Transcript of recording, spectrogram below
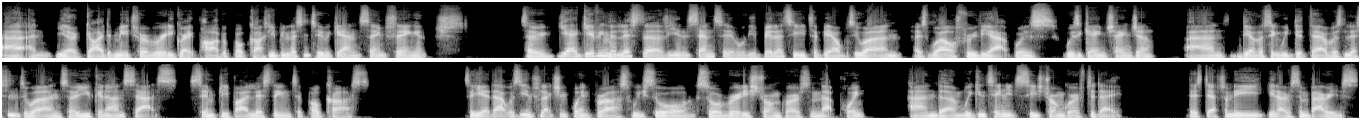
uh, and, you know, guided me to a really great part of a podcast you've been listening to again, same thing. And so, yeah, giving the listener the incentive or the ability to be able to earn as well through the app was, was a game changer. And the other thing we did there was listen to earn. So you can earn sats simply by listening to podcasts. So yeah, that was the inflection point for us. We saw, saw really strong growth from that point. And um, we continue to see strong growth today. There's definitely, you know, some barriers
